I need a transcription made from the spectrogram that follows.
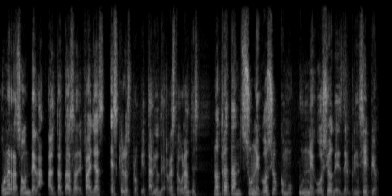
Una razón de la alta tasa de fallas es que los propietarios de restaurantes no tratan su negocio como un negocio desde el principio.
